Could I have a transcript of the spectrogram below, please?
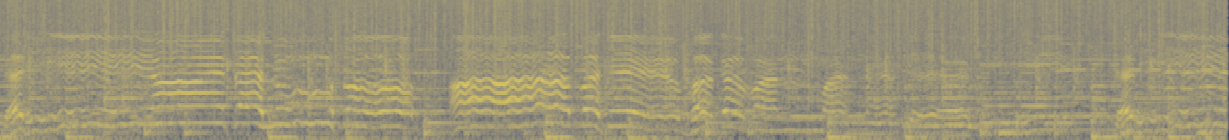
तो जे मन से घड़ी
